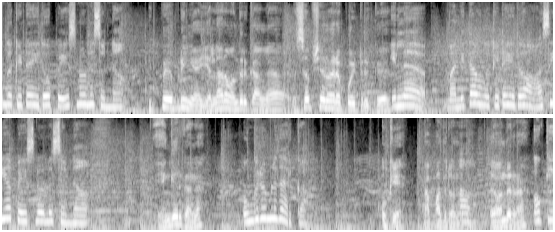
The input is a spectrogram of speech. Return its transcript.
உங்ககிட்ட ஏதோ பேசணும்னு சொன்னா. இப்போ எப்படிங்க? எல்லாரும் வந்திருக்காங்க. ரிசப்ஷன் வேற போயிட்டு இருக்கு இல்ல வனிதா உங்ககிட்ட ஏதோ ஆசையா பேசணும்னு சொன்னா. எங்க இருக்காங்க? உங்க ரூம்ல தான் இருக்கா? ஓகே நான் பார்த்துட்டு வந்துடுறேன். வந்துடுறேன். ஓகே.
